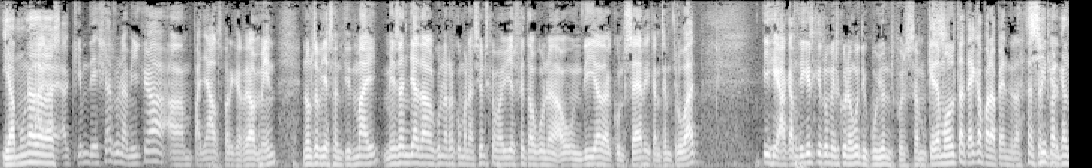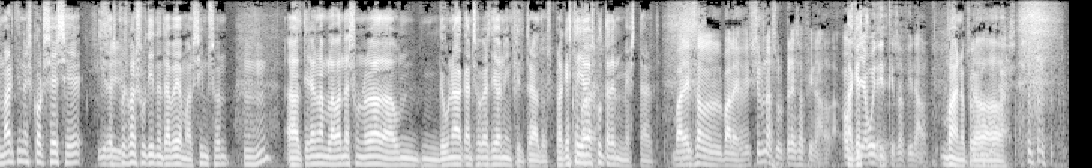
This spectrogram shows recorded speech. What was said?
I amb una de les... A- a- Aquí em deixes una mica en penyals, perquè realment no els havia sentit mai, més enllà d'algunes recomanacions que m'havies fet alguna, un dia de concert i que ens hem trobat, i a que em diguis que és el més conegut, i collons, pues em queda molta teca per aprendre. Sí, perquè el Martin Scorsese, i Sí. després va sortint també amb el Simpson, Mhm. el tenen amb la banda sonora d'un- d'una cançó que es diuen Infiltrados. Però aquesta ja Vale. l'escoltarem més tard. Vale, és el, vale, això és una sorpresa final. Hòstia, Aquest- ja ho he dit que és el final. Bueno, però...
